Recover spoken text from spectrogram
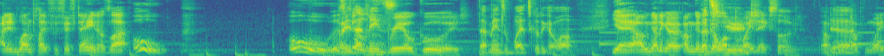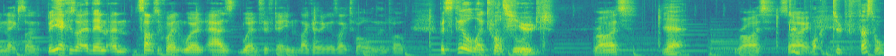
I did one plate for 15. I was like, oh. Oh, this that feels means- real good. that means the weight's got to go up. Yeah, I'm gonna go. I'm gonna That's go up and huge. weight next time. Up, Yeah. up and weight next time. But yeah, because then and subsequent weren't as weren't 15. Like I think it was like 12 and then 12. But still, like 12 That's good, huge. right? Yeah. Right. So Dude, what, dude, first of all,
